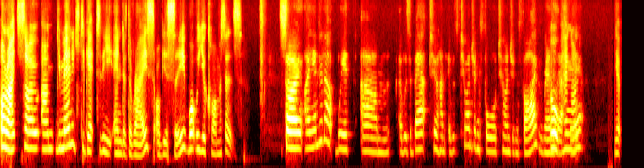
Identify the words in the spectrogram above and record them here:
All right. So um, you managed to get to the end of the race, obviously. What were your kilometres? So I ended up with um, it was about 200. It was 204, 205 around oh, hang there. on. Yep.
